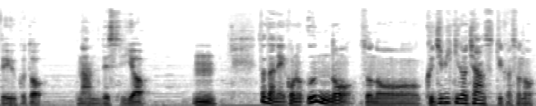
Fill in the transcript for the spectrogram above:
ということなんですよ。うん。ただね、この運の、その、くじ引きのチャンスっていうか、その、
